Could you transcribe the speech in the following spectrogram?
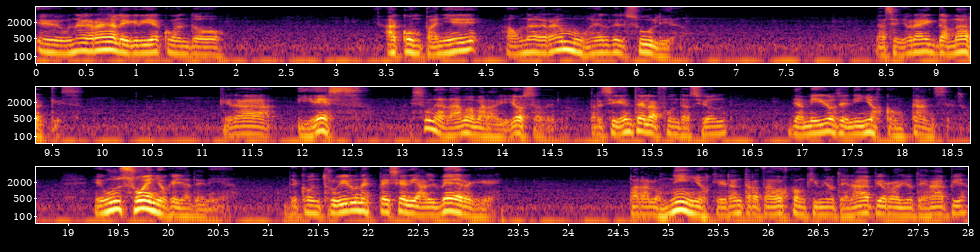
eh, una gran alegría cuando acompañé a una gran mujer del Zulia, la señora Egda Márquez, que era y es, es una dama maravillosa, del- presidente de la Fundación de Amigos de Niños con Cáncer, en un sueño que ella tenía, de construir una especie de albergue para los niños que eran tratados con quimioterapia o radioterapia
